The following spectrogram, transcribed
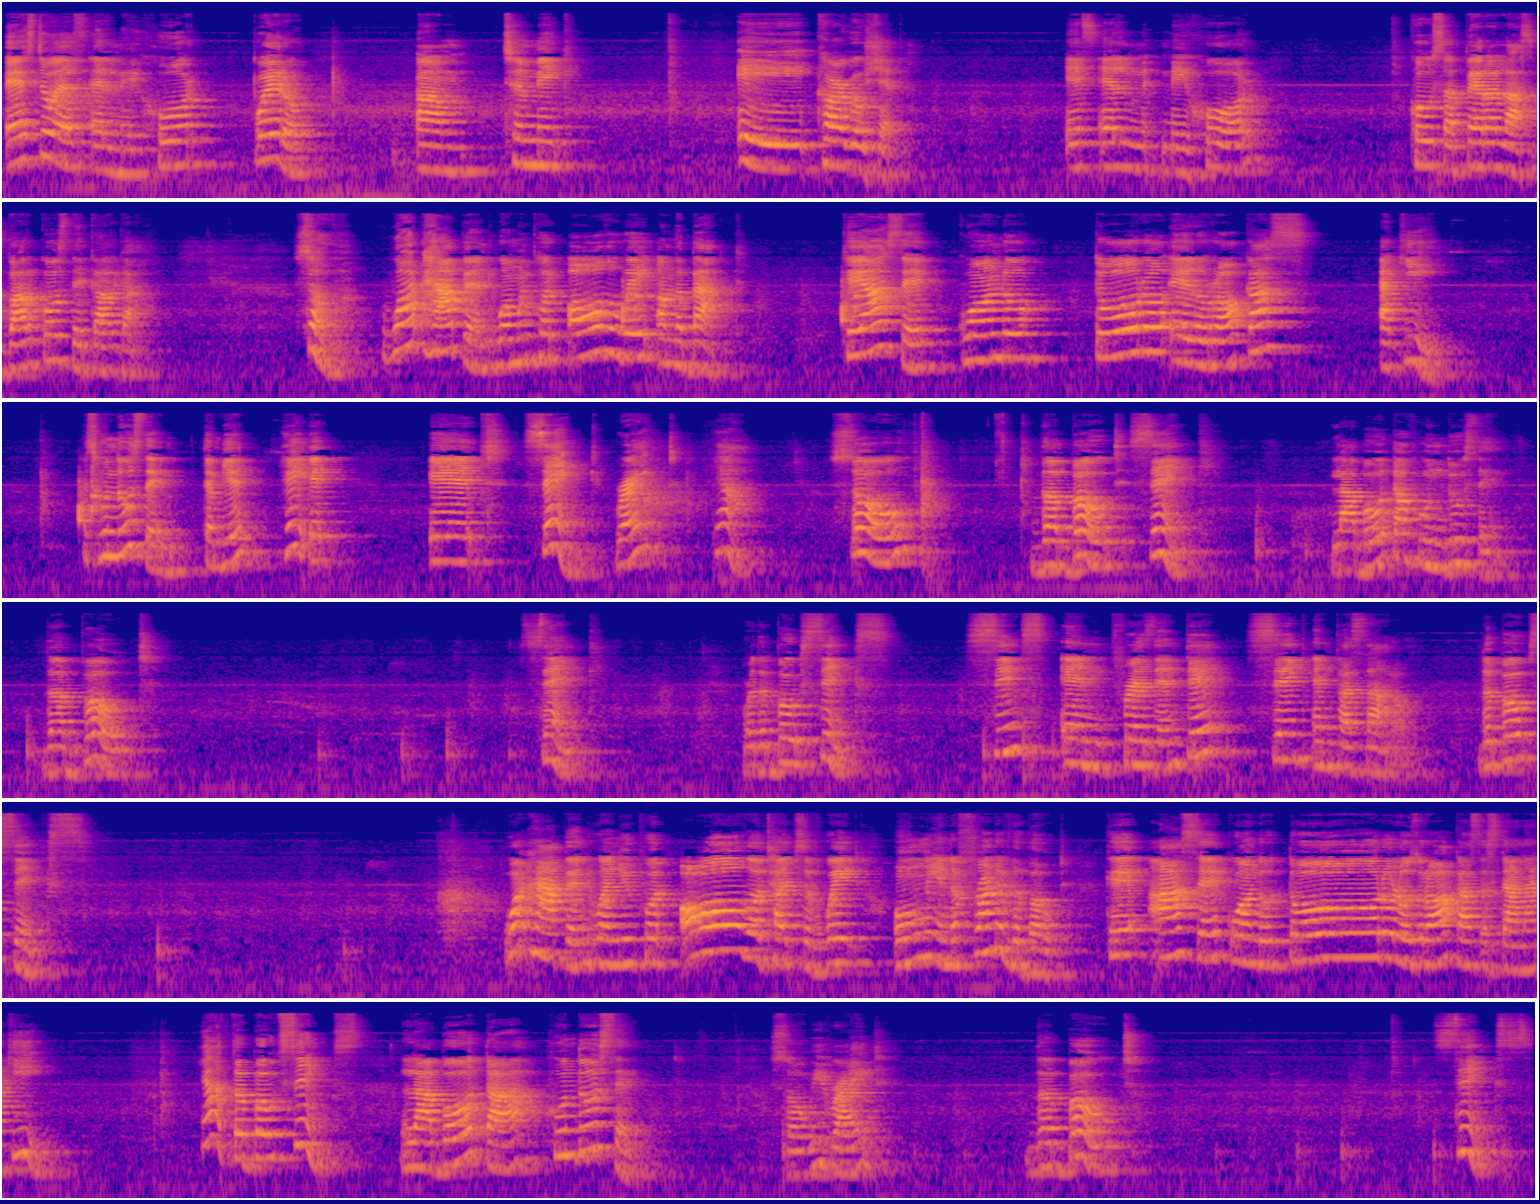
Esto es el mejor puedo um, to make a cargo ship. Es el mejor cosa para los barcos de carga. So, what happened when we put all the weight on the back? ¿Qué hace cuando todo el rocas aquí? Es hunduste también. Hey, it it sank, right? Yeah. So the boat sank. La bota hunduce. The boat sank. Or the boat sinks. Sinks en presente, sink en pasado. The boat sinks. What happened when you put all the types of weight only in the front of the boat? ¿Qué hace cuando todos los rocas están aquí? Yeah, the boat sinks. La bota hunduce. So we write the boat sinks.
